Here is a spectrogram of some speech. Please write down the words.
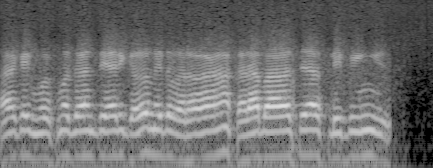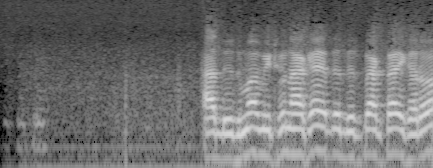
હા કઈ મોક્ષમાં જવાની તૈયારી કરો નહીં તો ખરાબ આવે છે, આ સ્લીપિંગ આ દૂધમાં મીઠું નાખે તો દૂધ પાક થાય ખરો.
